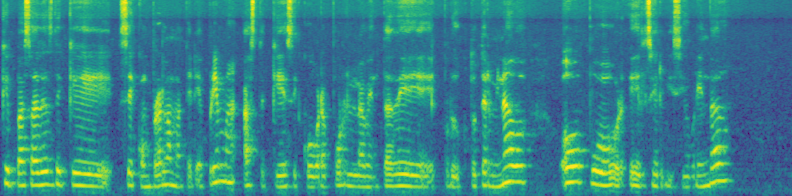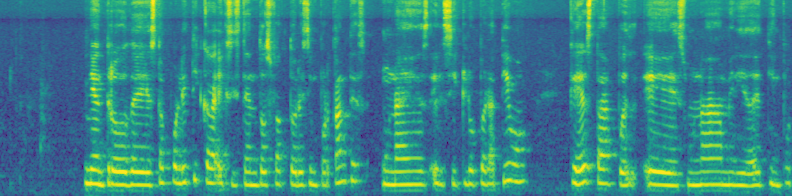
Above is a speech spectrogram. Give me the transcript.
que pasa desde que se compra la materia prima hasta que se cobra por la venta del producto terminado o por el servicio brindado. Dentro de esta política existen dos factores importantes. Una es el ciclo operativo, que esta pues es una medida de tiempo,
